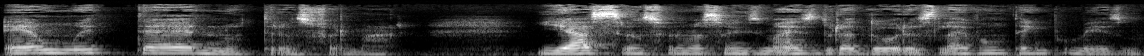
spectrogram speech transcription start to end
é um eterno transformar. E as transformações mais duradouras levam tempo mesmo.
